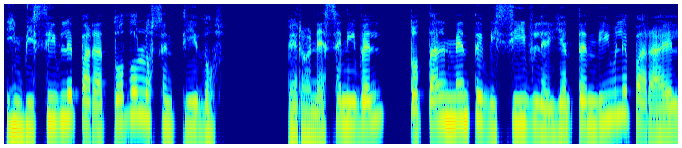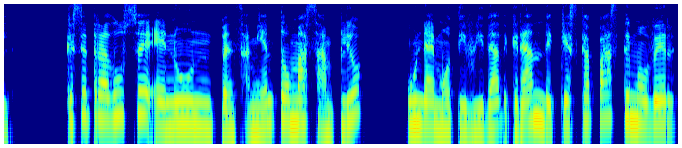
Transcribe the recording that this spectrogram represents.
invisible para todos los sentidos, pero en ese nivel totalmente visible y entendible para él, que se traduce en un pensamiento más amplio una emotividad grande que es capaz de mover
